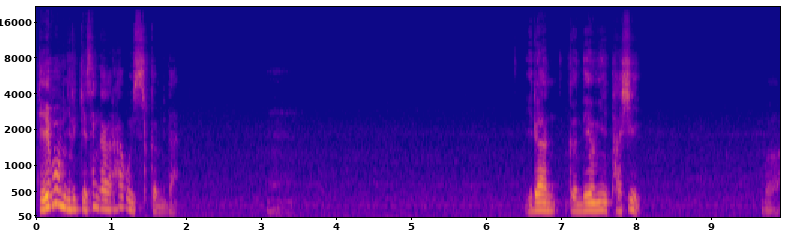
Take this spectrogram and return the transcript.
대부분 이렇게 생각을 하고 있을 겁니다. 예. 이러한 그 내용이 다시 뭐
